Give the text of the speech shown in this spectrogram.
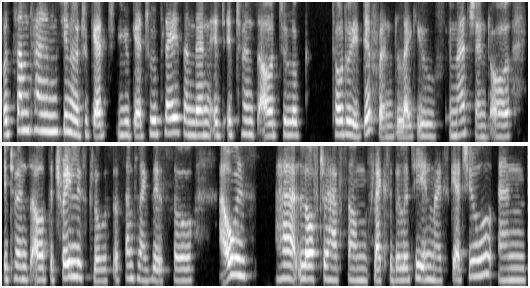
But sometimes, you know, to get you get to a place and then it, it turns out to look totally different like you've imagined, or it turns out the trail is closed or something like this. So I always ha- love to have some flexibility in my schedule and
